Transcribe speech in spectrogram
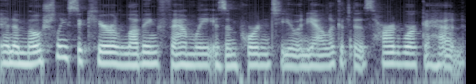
An emotionally secure, loving family is important to you. And yeah, look at this hard work ahead.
